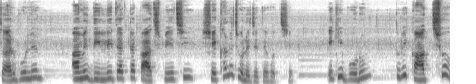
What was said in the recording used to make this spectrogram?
স্যার বললেন, আমি দিল্লিতে একটা কাজ পেয়েছি, সেখানে চলে যেতে হচ্ছে। এ কি বলুন তুমি কাঁদছো?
